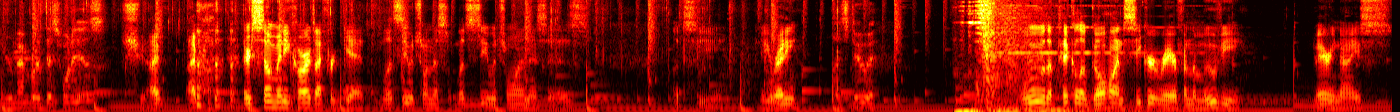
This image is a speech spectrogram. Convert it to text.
you remember what this one is? Shoot, I, I, there's so many cards I forget. Let's see which one this. Let's see which one this is. Let's see. Are you ready? Let's do it. Ooh, the Piccolo Gohan Secret Rare from the movie. Very nice.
